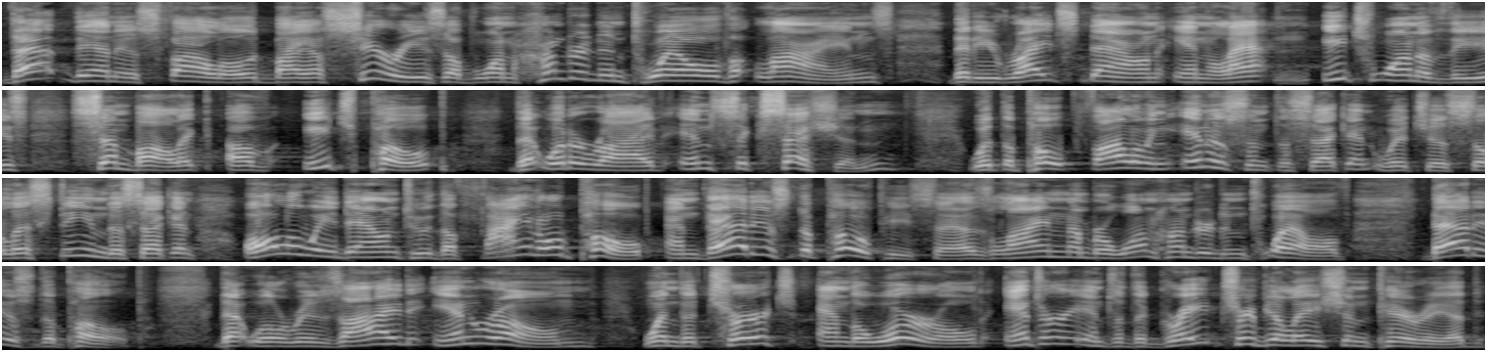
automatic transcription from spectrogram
That then is followed by a series of 112 lines that he writes down in Latin, each one of these symbolic of each pope that would arrive in succession, with the Pope following Innocent II, which is Celestine II, all the way down to the final Pope, and that is the Pope, he says, line number 112. That is the Pope that will reside in Rome when the church and the world enter into the great tribulation period,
